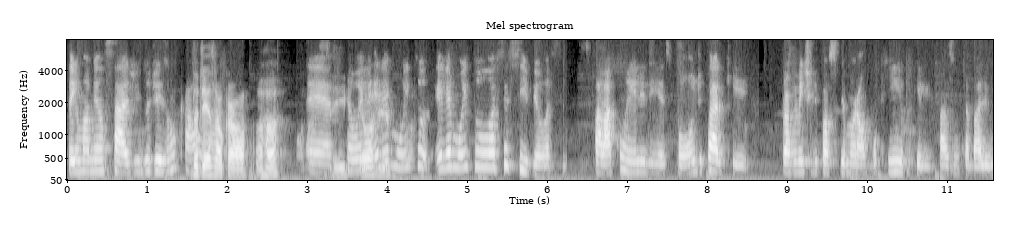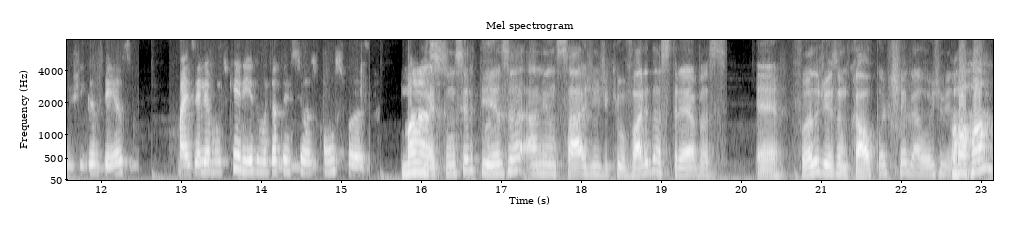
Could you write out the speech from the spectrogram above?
tem uma mensagem do Jason Cal. Do Jason Carl. Aham. É, Sim, então ele, ele é muito, ele é muito acessível, assim. Se falar com ele, ele responde. Claro que provavelmente ele possa demorar um pouquinho, porque ele faz um trabalho gigantesco. Mas ele é muito querido, muito atencioso com os fãs. Mas, Mas com certeza a mensagem de que o Vale das Trevas é fã do Jason Cal pode chegar hoje mesmo. ó,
